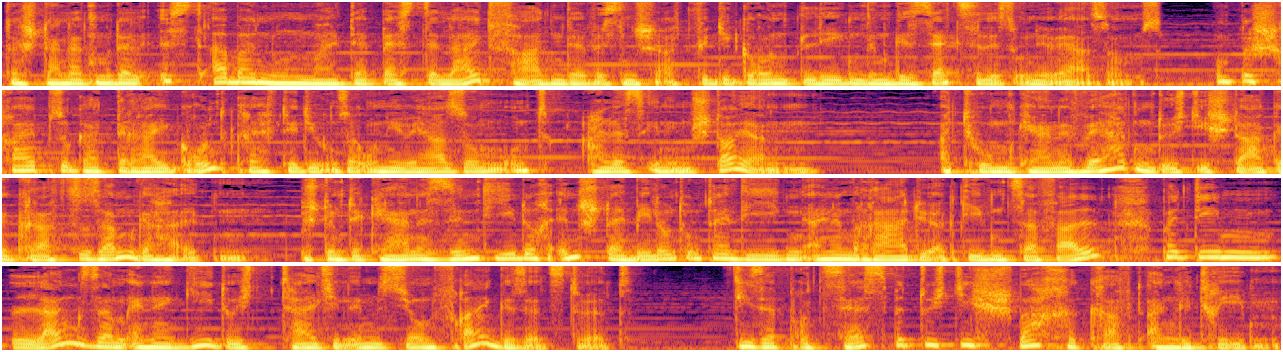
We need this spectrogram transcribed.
Das Standardmodell ist aber nun mal der beste Leitfaden der Wissenschaft für die grundlegenden Gesetze des Universums und beschreibt sogar drei Grundkräfte, die unser Universum und alles in ihm steuern. Atomkerne werden durch die starke Kraft zusammengehalten. Bestimmte Kerne sind jedoch instabil und unterliegen einem radioaktiven Zerfall, bei dem langsam Energie durch Teilchenemission freigesetzt wird. Dieser Prozess wird durch die schwache Kraft angetrieben,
